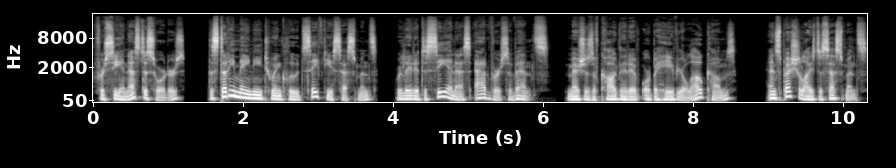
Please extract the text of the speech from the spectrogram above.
For CNS disorders, the study may need to include safety assessments related to CNS adverse events, measures of cognitive or behavioral outcomes, and specialized assessments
